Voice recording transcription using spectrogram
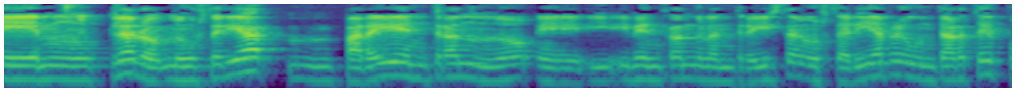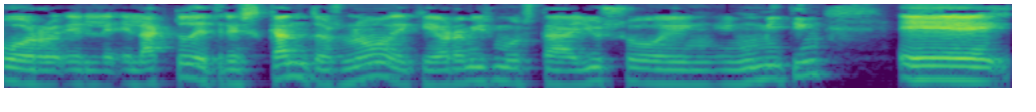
Em, claro, me gustaría, mm, para ir entrando, eh, ir entrando en la entrevista, me gustaría preguntarte por el, acto de tres cantos, ¿no? De que ahora mismo está Ayuso en, un meeting eh,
